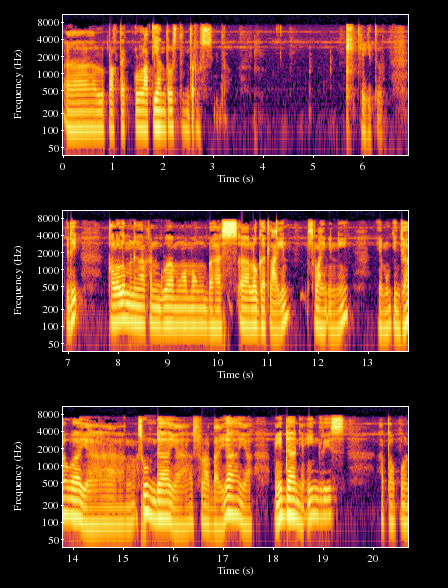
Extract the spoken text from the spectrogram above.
uh, lu praktek lu latihan terus dan terus gitu. Kayak gitu jadi kalau lu mendengarkan gua ngomong bahas uh, logat lain selain ini ya mungkin Jawa ya Sunda ya Surabaya ya Medan ya Inggris ataupun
